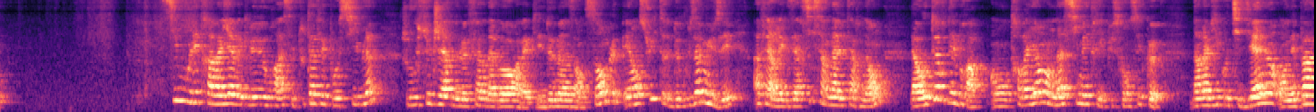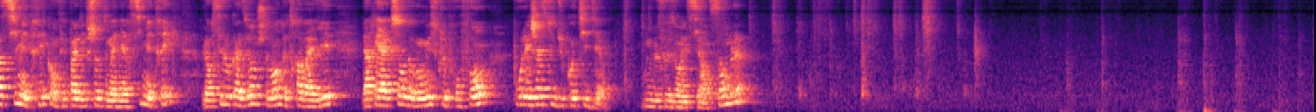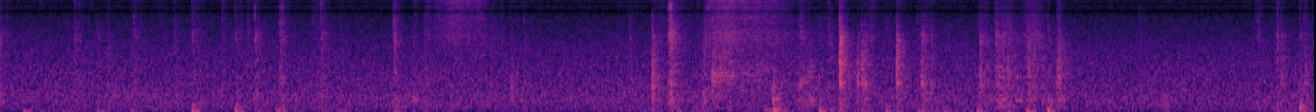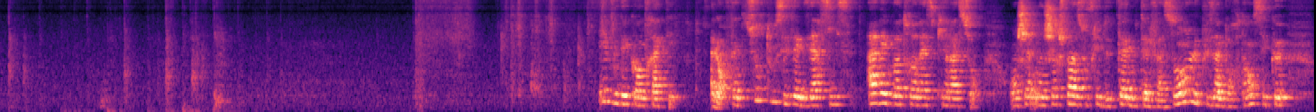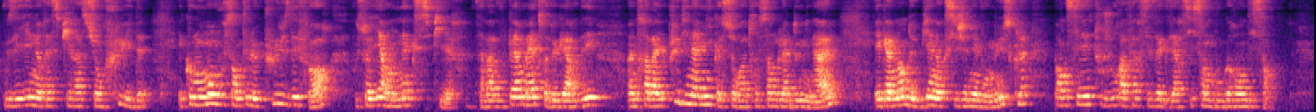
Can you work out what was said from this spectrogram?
Si vous voulez travailler avec les deux bras, c'est tout à fait possible. Je vous suggère de le faire d'abord avec les deux mains ensemble et ensuite de vous amuser à faire l'exercice en alternant la hauteur des bras en travaillant en asymétrie, puisqu'on sait que dans la vie quotidienne, on n'est pas symétrique, on ne fait pas les choses de manière symétrique. Alors c'est l'occasion justement de travailler la réaction de vos muscles profonds pour les gestes du quotidien. Nous le faisons ici ensemble. Vous décontractez. Alors faites surtout ces exercices avec votre respiration. On ne cherche pas à souffler de telle ou telle façon. Le plus important, c'est que vous ayez une respiration fluide et qu'au moment où vous sentez le plus d'effort, vous soyez en expire. Ça va vous permettre de garder un travail plus dynamique sur votre sangle abdominale, également de bien oxygéner vos muscles. Pensez toujours à faire ces exercices en vous grandissant.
